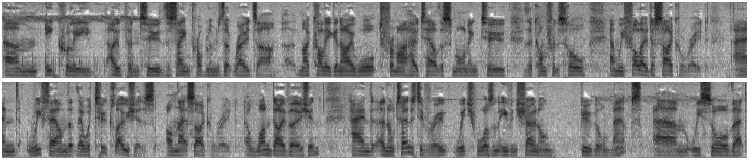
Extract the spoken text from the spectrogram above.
um, equally open to the same problems that roads are. Uh, my colleague and I walked from our hotel this morning to the conference hall and we followed a cycle route. And we found that there were two closures on that cycle route, a one diversion and an alternative route which wasn't even shown on Google Maps, um, we saw that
